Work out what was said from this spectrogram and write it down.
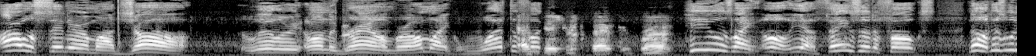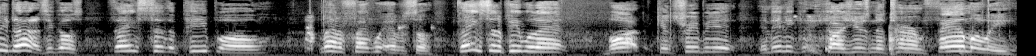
I was sitting there with my jaw literally on the ground, bro. I'm like, what the That's fuck? disrespectful, bruh. He was like, oh yeah, thanks to the folks. No, this is what he does. He goes, thanks to the people. Matter of fact, what episode? Thanks to the people that bought, contributed, and then he, he starts using the term family.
